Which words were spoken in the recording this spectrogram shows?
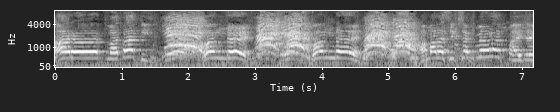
भारत माता की वंदे. वंदे. आम्हाला शिक्षक मिळालंच पाहिजे.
